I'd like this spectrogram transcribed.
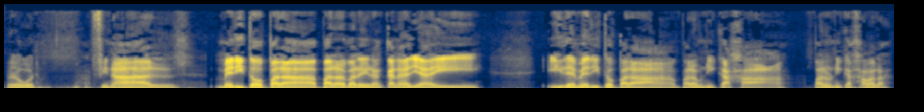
Pero bueno, al final, mérito para, para el Valle Gran Canaria y, y de mérito para, para Unicaja, para Unicaja Mala.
